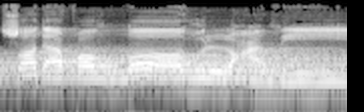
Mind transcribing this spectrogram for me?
صدق الله العظيم.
